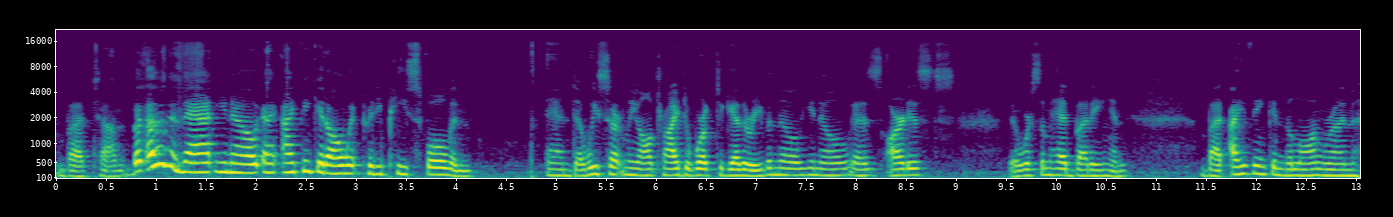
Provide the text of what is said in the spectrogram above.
But um, but other than that, you know, I, I, think it all went pretty peaceful and and uh, we certainly all tried to work together, even though you know, as artists, there were some headbutting and. But I think in the long run,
